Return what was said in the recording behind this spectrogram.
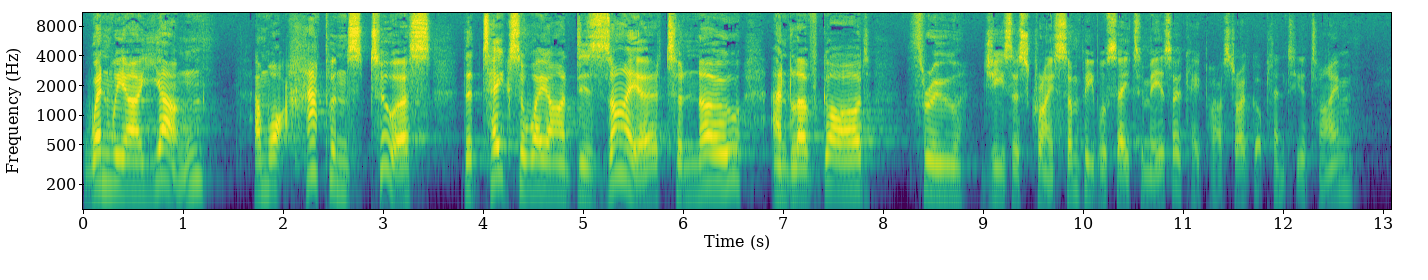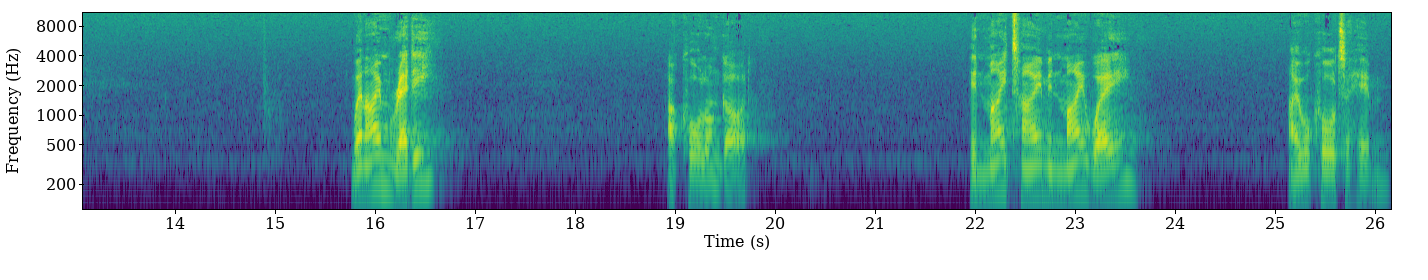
when we are young and what happens to us that takes away our desire to know and love God through Jesus Christ. Some people say to me, It's okay, Pastor, I've got plenty of time. When I'm ready, I'll call on God. In my time, in my way, I will call to him.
